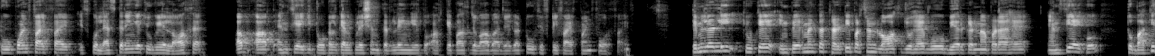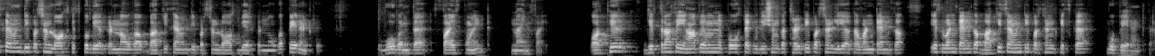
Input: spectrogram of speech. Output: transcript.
2.55 इसको लेस करेंगे क्योंकि ये लॉस है। अब आप एनसीआई की टोटल कैलकुलेशन कर लेंगे तो आपके पास जवाब आ जाएगा 255.45 सिमिलरली क्योंकि इम्पेयरमेंट का 30 परसेंट लॉस जो है वो बेयर करना पड़ा है एनसीआई को तो बाकी 70 परसेंट लॉस किसको बेयर करना होगा? बाकी 70 परसेंट लॉस बेयर करना होगा पेरेंट को। तो वो बनता है 5.95 और फिर जिस तरह से यहाँ पे हमने पोस्ट एक्विजिशन का 30 परसेंट लिया था 110 का, इस 110 का बाकी 70 परसेंट किसका? है वो पेरेंट का।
